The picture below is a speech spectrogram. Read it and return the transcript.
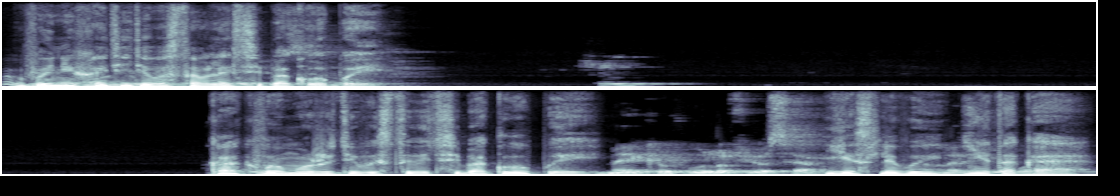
вы не хотите выставлять себя глупой. Как вы можете выставить себя глупой, если вы не такая?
